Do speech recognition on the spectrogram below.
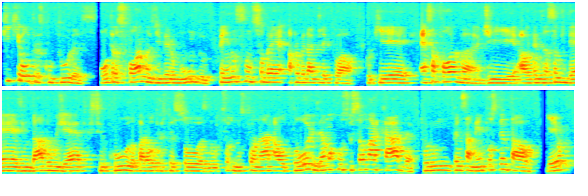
que, que outras culturas, outras formas de ver o mundo pensam sobre a propriedade intelectual. Porque essa forma de a organização de ideias em um dado objeto que circula para outras pessoas, nos, tornar autores, é uma construção marcada por um pensamento ocidental. E eu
